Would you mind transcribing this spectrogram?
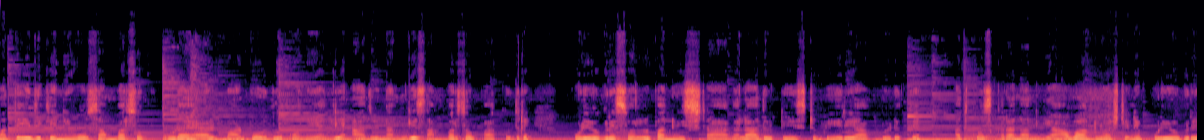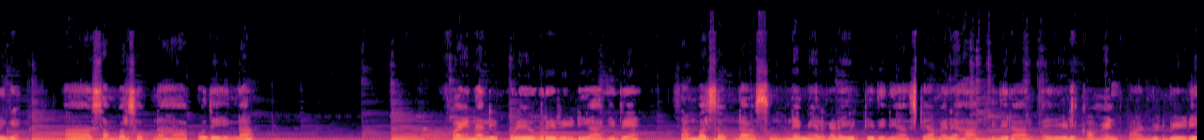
ಮತ್ತು ಇದಕ್ಕೆ ನೀವು ಸಾಂಬಾರು ಸೊಪ್ಪು ಕೂಡ ಆ್ಯಡ್ ಮಾಡ್ಬೋದು ಕೊನೆಯಲ್ಲಿ. ಆದರೆ ನನಗೆ ಸಾಂಬಾರು ಸೊಪ್ಪು ಹಾಕಿದ್ರೆ ಪುಳಿಯೋಗರೆ ಸ್ವಲ್ಪನೂ ಇಷ್ಟ ಆಗಲ್ಲ. ಅದು ಟೇಸ್ಟ್ ಬೇರೆ ಆಗಿಬಿಡುತ್ತೆ. ಅದಕ್ಕೋಸ್ಕರ ನಾನು ಯಾವಾಗಲೂ ಅಷ್ಟೇ ಪುಳಿಯೋಗರೆಗೆ ಸಾಂಬಾರು ಸೊಪ್ಪನ್ನ ಹಾಕೋದೇ ಇಲ್ಲ. ಫೈನಲಿ ಪುಳಿಯೋಗರೆ ರೆಡಿ ಆಗಿದೆ. ಸಾಂಬಾರು ಸೊಪ್ಪನ್ನ ಸುಮ್ಮನೆ ಮೇಲ್ಗಡೆ ಇಟ್ಟಿದ್ದೀನಿ ಅಷ್ಟೇ, ಆಮೇಲೆ ಹಾಕಿದ್ದೀರಾ ಅಂತ ಹೇಳಿ ಕಮೆಂಟ್ ಮಾಡಿಬಿಡಬೇಡಿ.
